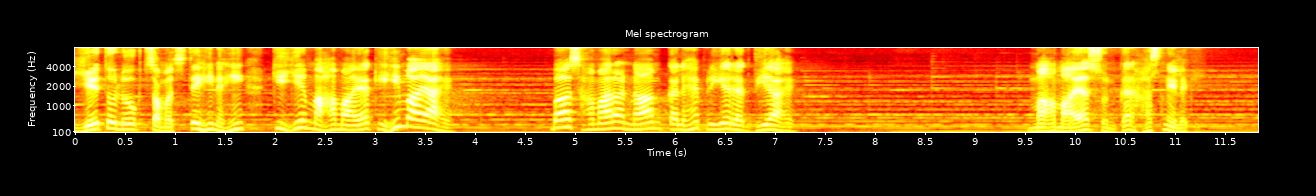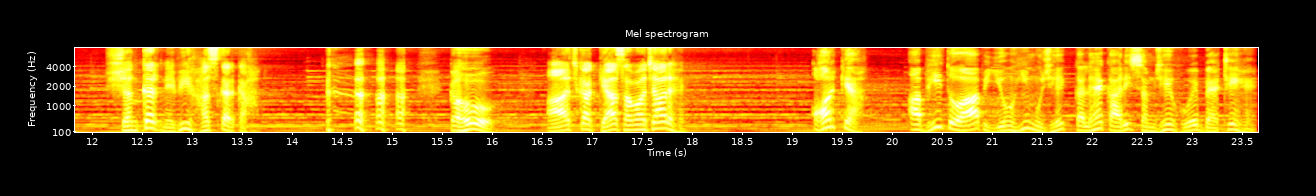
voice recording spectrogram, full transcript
ये तो लोग समझते ही नहीं कि ये महामाया की ही माया है। बस हमारा नाम कलह प्रिय रख दिया है। महामाया सुनकर हंसने लगी। शंकर ने भी हंसकर कहा कहो आज का क्या समाचार है? और क्या? अभी तो आप यूँ ही मुझे कलहकारी समझे हुए बैठे हैं।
